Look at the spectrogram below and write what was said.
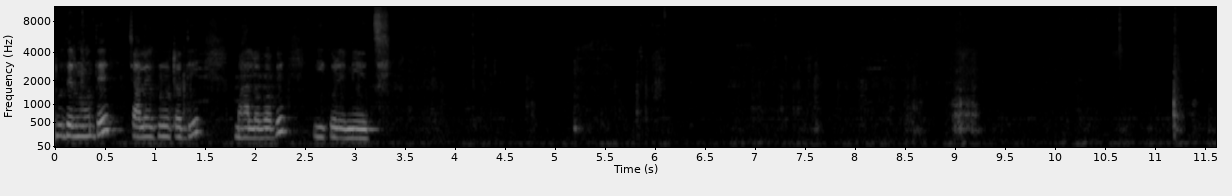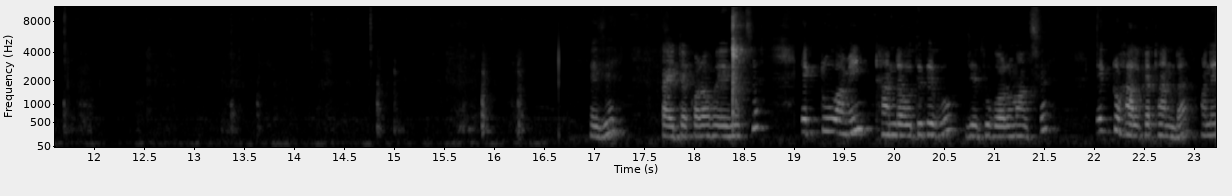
দুধের মধ্যে চালের গুঁড়োটা দিয়ে ভালোভাবে ই করে নিয়েছি। এই যে কাইটা করা হয়ে গেছে। একটু আমি ঠান্ডা হতে দেবো, যেহেতু গরম আছে। একটু হালকা ঠান্ডা মানে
